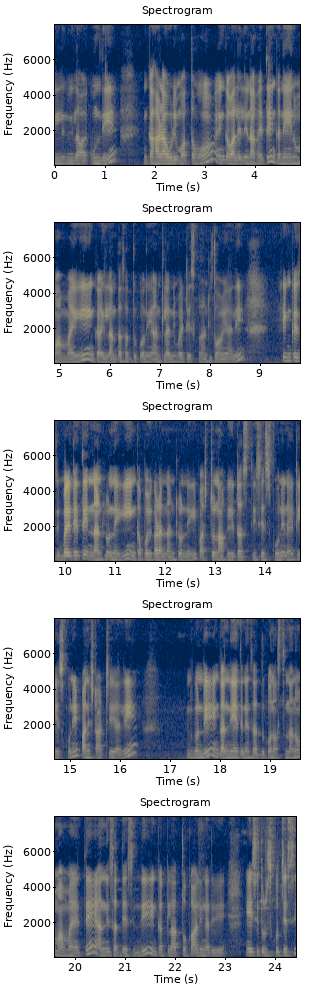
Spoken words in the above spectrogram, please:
ఇల్లు ఇలా ఉంది. ఇంకా హడావుడి మొత్తము. ఇంకా వాళ్ళు వెళ్ళి నాకైతే ఇంకా నేను మా అమ్మాయి ఇంకా ఇల్లంతా సర్దుకొని అంట్లన్నీ బయట వేసుకొని అంట్లు తోమేయాలి. ఇంకా బయట అయితే ఇన్ని అంట్లు ఉన్నాయి. ఇంకా పొయ్యి కాడ అన్ని అంట్లు ఉన్నాయి. ఫస్ట్ నాకు ఈ డ్రెస్ తీసేసుకొని నైట్ వేసుకొని పని స్టార్ట్ చేయాలి. ఇదిగోండి ఇంకా అన్నీ అయితే నేను సర్దుకొని వస్తున్నాను. మా అమ్మాయి అయితే అన్నీ సర్దేసింది. ఇంకా క్లాత్తో కాలింగ్ అది వేసి తుడుచుకొచ్చేసి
